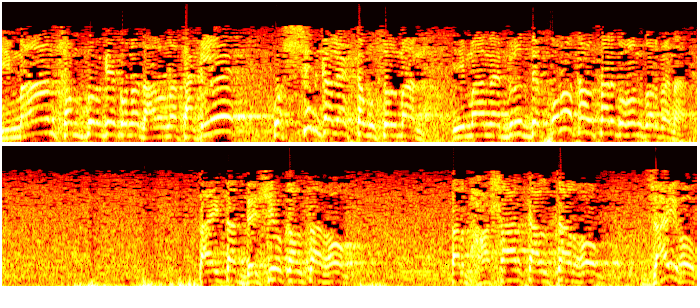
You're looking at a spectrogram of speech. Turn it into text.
ইমান সম্পর্কে কোন ধারণা থাকলে পশ্চিমকালে একটা মুসলমান ইমানের বিরুদ্ধে কোন কালচার গ্রহণ করবে না। তাই তার দেশীয় কালচার হোক, তার ভাষার কালচার হোক, যাই হোক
